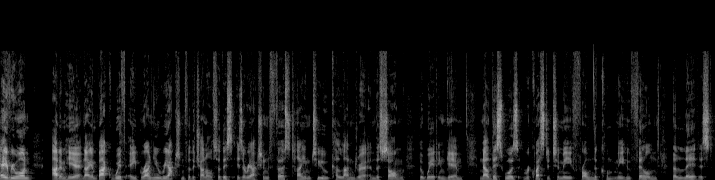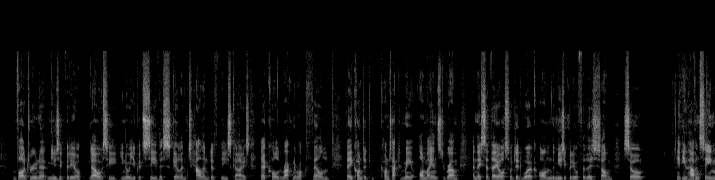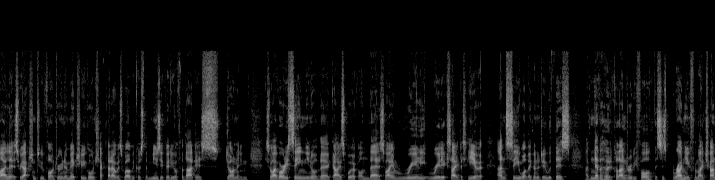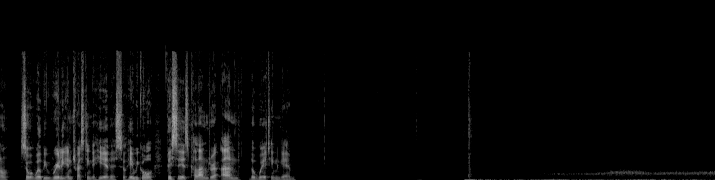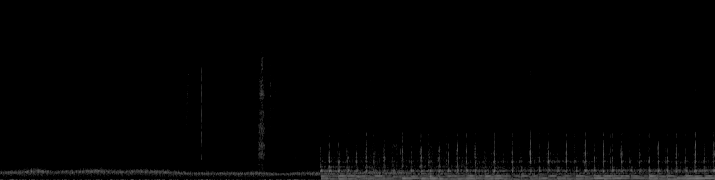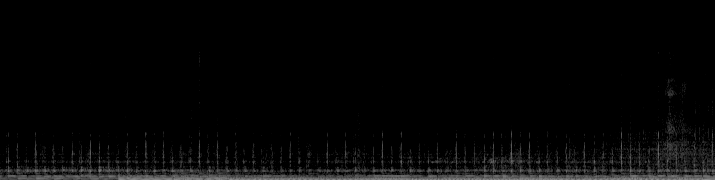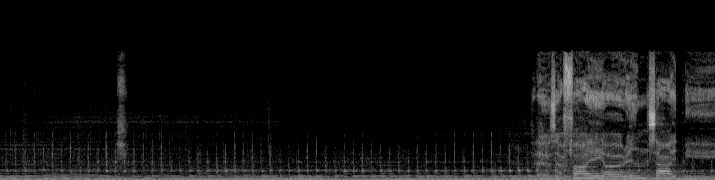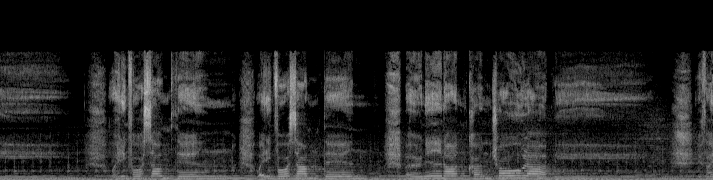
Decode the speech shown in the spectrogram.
Hey everyone, Adam here, and I am back with a brand new reaction for the channel. So this is a reaction first time to Kalandra and the song The Waiting Game. Now this was requested to me from the company who filmed the latest Wardruna music video. Now, obviously, you know, you could see the skill and talent of these guys. They're called Ragnarok Film. They contact, contacted me on my Instagram and they said they also did work on the music video for this song. So if you haven't seen my latest reaction to Wardruna, make sure you go and check that out as well because the music video for that is stunning. So I've already seen, you know, their guys' work on there, so I am really, really excited to hear it and see what they're going to do with this. I've never heard of Kalandra before. This is brand new for my channel, so it will be really interesting to hear this. So here we go. This is Kalandra and The Waiting Game. There's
